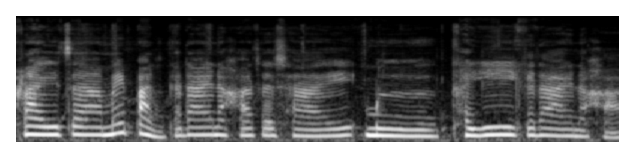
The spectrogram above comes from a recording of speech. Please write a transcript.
ใครจะไม่ปั่นก็ได้นะคะ จะใช้มือขยี้ก็ได้นะคะ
